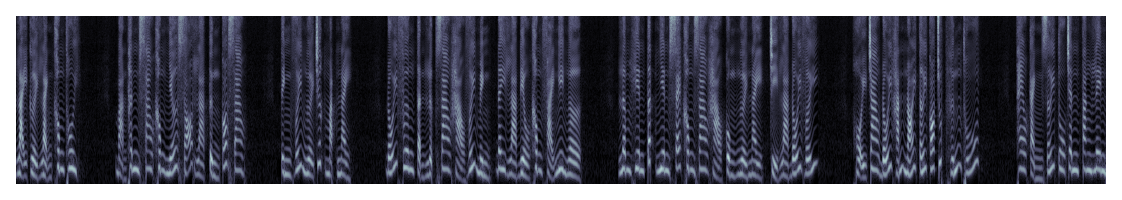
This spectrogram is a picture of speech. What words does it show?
Lại cười lạnh không thôi. Bản thân sao không nhớ rõ là từng có sao. Tình với người trước mặt này. Đối phương tận lực giao hảo với mình. Đây là điều không phải nghi ngờ. Lâm Hiên tất nhiên sẽ không giao hảo cùng người này. Chỉ là đối với. Hội trao đối hắn nói tới có chút hứng thú. Theo cảnh giới tu chân tăng lên,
